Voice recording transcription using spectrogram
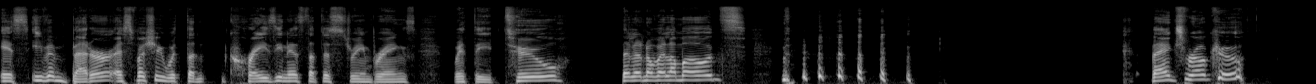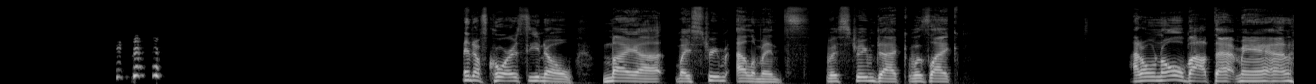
it's even better, especially with the craziness that this stream brings with the two telenovela modes. Thanks, Roku. And of course, you know, my uh my stream elements, my stream deck was like I don't know about that, man.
